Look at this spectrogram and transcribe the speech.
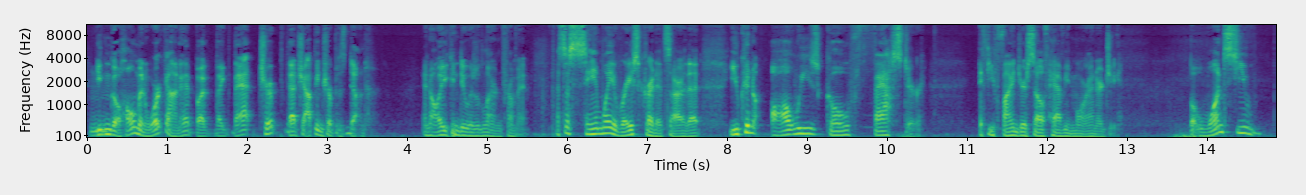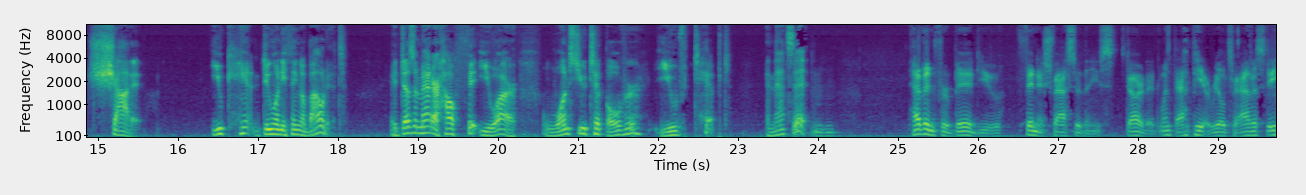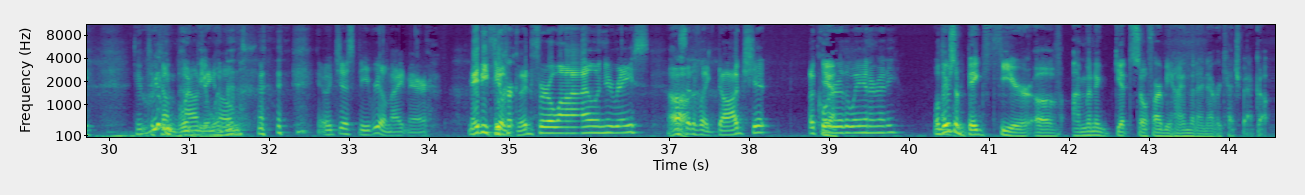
Mm-hmm. You can go home and work on it, but like that trip, that shopping trip is done. And all you can do is learn from it. That's the same way race credits are that you can always go faster if you find yourself having more energy. But once you've shot it, you can't do anything about it. It doesn't matter how fit you are. Once you tip over, you've tipped, and that's it. Mm-hmm. Heaven forbid you finish faster than you started. Wouldn't that be a real travesty? It really would be, home? It? it? would just be real nightmare. Maybe feel good for a while in your race oh. instead of like dog shit a quarter yeah. of the way in already. Well, there's a big fear of I'm going to get so far behind that I never catch back up.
